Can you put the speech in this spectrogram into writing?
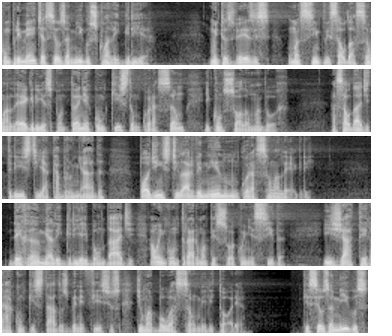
Cumprimente a seus amigos com alegria. Muitas vezes, uma simples saudação alegre e espontânea conquista um coração e consola uma dor. A saudade triste e acabrunhada pode instilar veneno num coração alegre. Derrame alegria e bondade ao encontrar uma pessoa conhecida e já terá conquistado os benefícios de uma boa ação meritória. Que seus amigos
